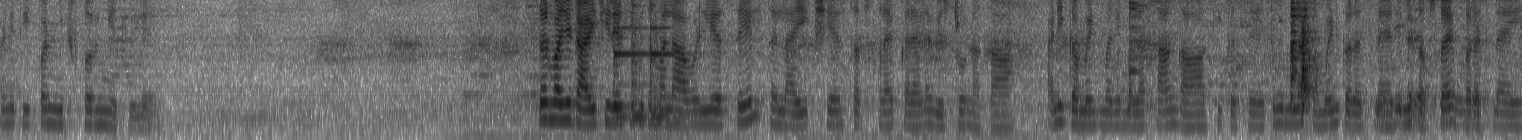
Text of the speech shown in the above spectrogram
आणि ती पण मिक्स करून घेतलेली आहे. जर माझी डाळीची रेसिपी तुम्हाला आवडली असेल तर लाईक शेअर सबस्क्राईब करायला विसरू नका. आणि कमेंटमध्ये मला सांगा की कसं आहे. तुम्ही मला कमेंट करत नाही तुम्ही सबस्क्राईब करत नाही.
